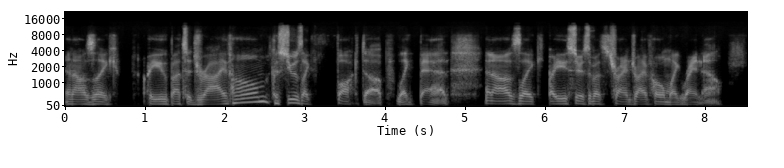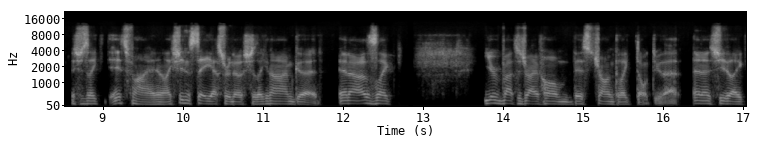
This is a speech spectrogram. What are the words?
and I was like, Are you about to drive home? Because she was like fucked up, like bad. And I was like, Are you serious about to try and drive home like right now? And she's like, It's fine. And like she didn't say yes or no. She's like, No, I'm good. And I was like, You're about to drive home this drunk, like, don't do that. And then she like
